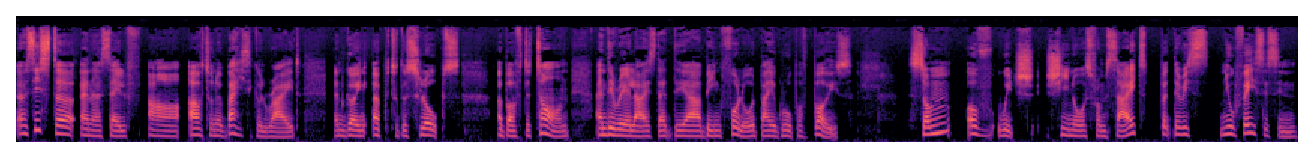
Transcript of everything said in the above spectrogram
Her sister and herself are out on a bicycle ride and going up to the slopes above the town, and they realize that they are being followed by a group of boys, some of which she knows from sight, but there is new faces in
